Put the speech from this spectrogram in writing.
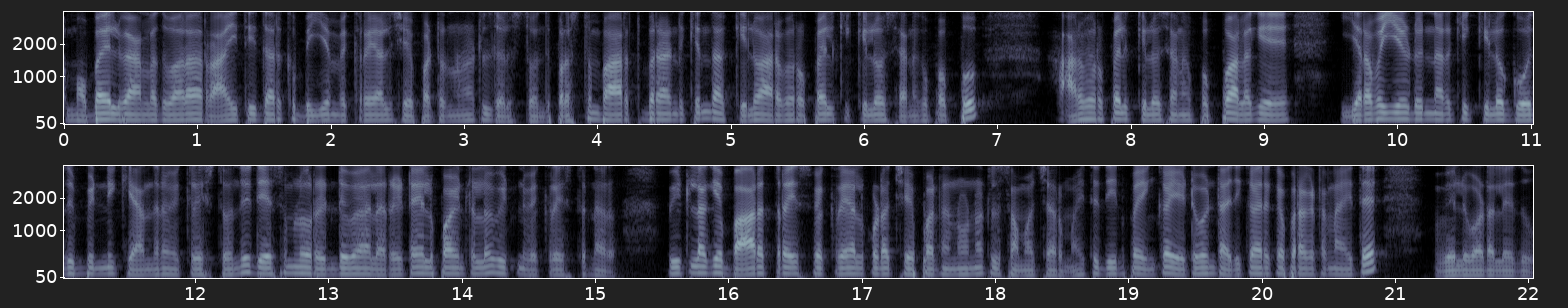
మొబైల్ వ్యాన్ల ద్వారా రాయితీ ధరకు బియ్యం విక్రయాలు చేపట్టనున్నట్లు తెలుస్తోంది. ప్రస్తుతం భారత్ బ్రాండ్ కింద కిలో అరవై రూపాయలకి కిలో శనగపప్పు అరవై రూపాయల కిలో శనగపప్పు అలాగే ఇరవై ఏడున్నరకి కిలో గోధుమ పిండిని కేంద్రం విక్రయిస్తోంది. దేశంలో రెండు వేల రిటైల్ పాయింట్లలో వీటిని విక్రయిస్తున్నారు. వీటిలాగే భారత్ రైస్ విక్రయాలు కూడా చేపట్టనున్నట్లు సమాచారం. అయితే దీనిపై ఇంకా ఎటువంటి అధికారిక ప్రకటన అయితే వెలువడలేదు.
